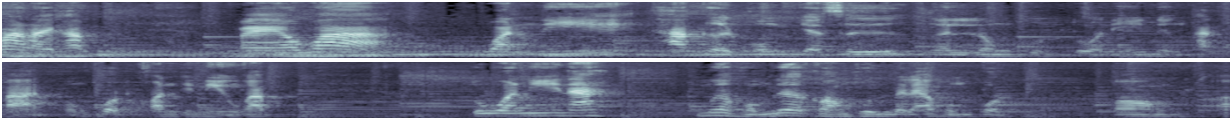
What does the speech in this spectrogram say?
ว่าอะไรครับ แปลว่าวันนี้ถ้าเกิดผมจะซื้อเงินลงทุนตัวนี้ 1,000 บาท ผมกด continue ครับ ตัวนี้นะ เมื่อผมเลือกกองทุนไปแล้ว ผมกดกองอ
